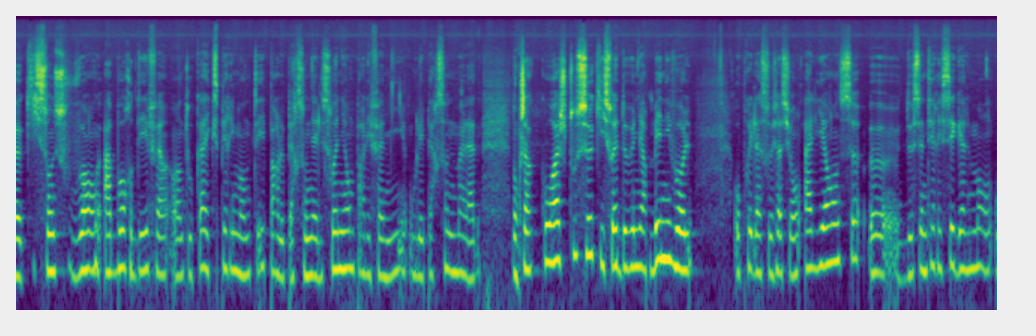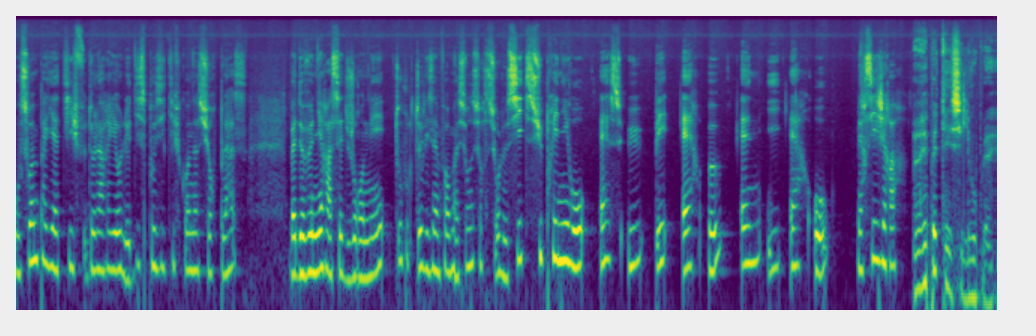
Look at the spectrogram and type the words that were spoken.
euh, qui sont souvent abordés, en tout cas expérimentés par le personnel soignant, par les familles ou les personnes malades. Donc j'encourage tous ceux qui souhaitent devenir bénévoles auprès de l'association Alliance, de s'intéresser également aux soins palliatifs de l'Aréole, le dispositif qu'on a sur place, ben, de venir à cette journée. Toutes les informations sur, sur le site Supreniro, S-U-P-R-E-N-I-R-O. Merci Gérard. répétez s'il vous plaît.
